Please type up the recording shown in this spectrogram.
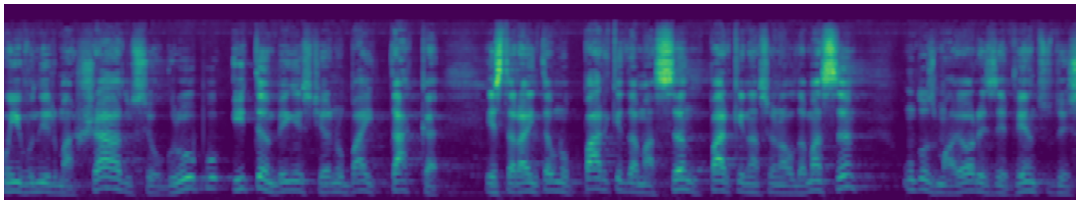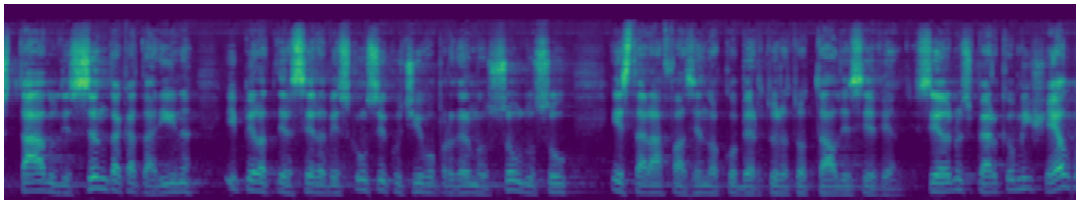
com Ivonir Machado, seu grupo, e também este ano Baitaca. Estará então no Parque da Maçã, Parque Nacional da Maçã, um dos maiores eventos do estado de Santa Catarina e pela terceira vez consecutiva o programa O Sul do Sul estará fazendo a cobertura total desse evento. Esse ano espero que o Michel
